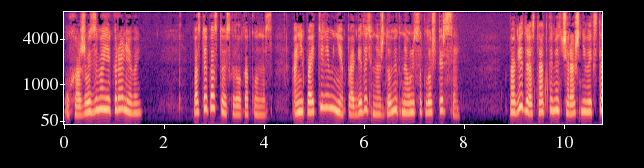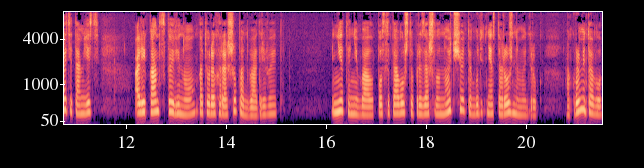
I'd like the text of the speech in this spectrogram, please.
Ухаживать за моей королевой. «Постой, постой», — сказал Коконос. «А не пойти ли мне пообедать в наш домик на улицу Клош-Персе?» «Пообедаю остатками от вчерашнего, и, кстати, там есть аликантское вино, которое хорошо подбадривает». «Нет, Анибал, после того, что произошло ночью, это будет неосторожно, мой друг. А кроме того,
